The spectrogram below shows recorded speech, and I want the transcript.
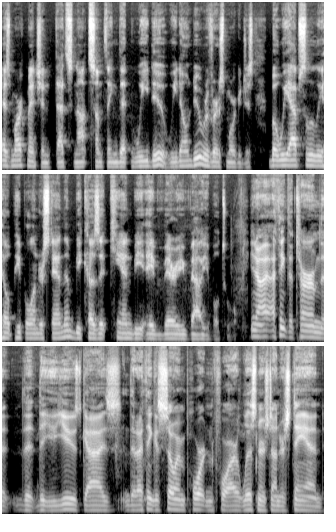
As Mark mentioned, that's not something that we do. We don't do reverse mortgages, but we absolutely help people understand them because it can be a very valuable tool. You know, I, think the term that, that that you used, guys, that I think is so important for our listeners to understand.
